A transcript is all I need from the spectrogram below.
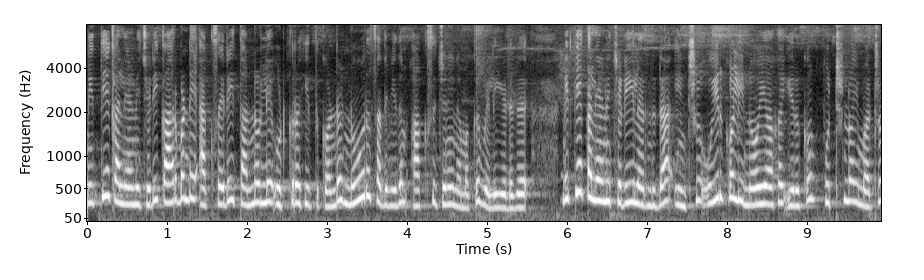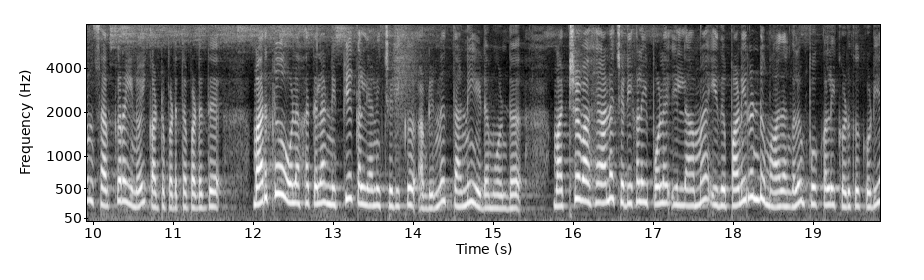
நித்திய கல்யாணி செடி கார்பன் டை ஆக்சைடை தன்னுள்ளே உட்கிரகித்து கொண்டு நூறு சதவீதம் ஆக்சிஜனை நமக்கு வெளியிடுது. நித்திய கல்யாணி செடியிலிருந்து தான் இன்று உயிர்கொல்லி நோயாக இருக்கும் புற்றுநோய் மற்றும் சர்க்கரை நோய் கட்டுப்படுத்தப்படுது. மருத்துவ உலகத்தில் நித்திய கல்யாணி செடிக்கு அப்படின்னு தனி இடம் உண்டு. மற்ற வகையான செடிகளைப் போல இல்லாமல் இது பனிரெண்டு மாதங்களும் பூக்களை கொடுக்கக்கூடிய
